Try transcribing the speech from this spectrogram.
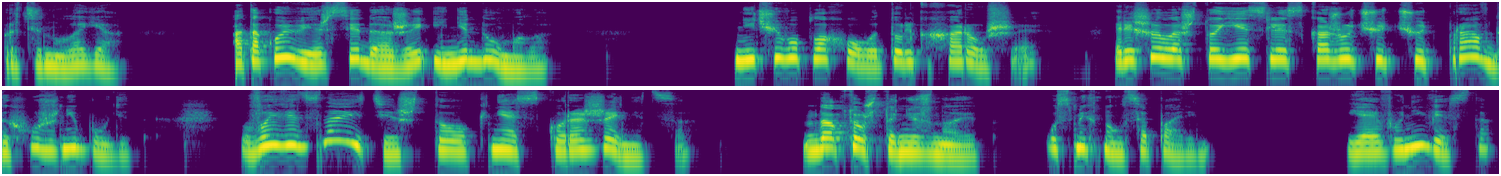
протянула я. О такой версии даже и не думала. Ничего плохого, только хорошее. Решила, что если скажу чуть-чуть правды, хуже не будет. Вы ведь знаете, что князь скоро женится? Да кто ж-то не знает, усмехнулся парень. Я его невеста.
